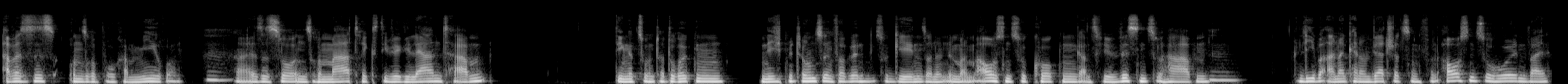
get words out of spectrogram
Aber es ist unsere Programmierung. Mhm. Es ist so unsere Matrix, die wir gelernt haben, Dinge zu unterdrücken, nicht mit uns in Verbindung zu gehen, sondern immer im Außen zu gucken, ganz viel Wissen zu haben, Mhm. Liebe, Anerkennung, Wertschätzung von außen zu holen, weil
